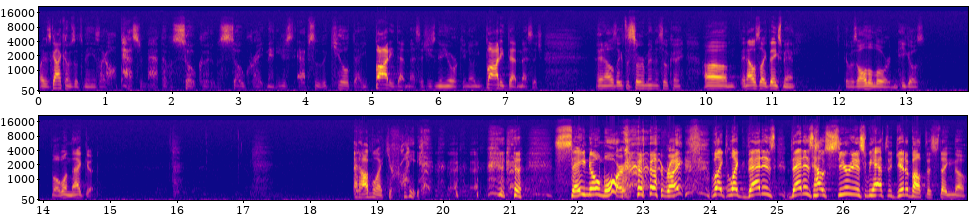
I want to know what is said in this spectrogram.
like this guy comes up to me. He's like, "Oh, Pastor Matt, that was so good. It was so great, man. You just absolutely killed that. You bodied that message. He's New York, you know. You bodied that message." And I was like, "The sermon, it's okay." Um, and I was like, "Thanks, man." It was all the Lord. And he goes, Well, it wasn't that good. And I'm like, You're right. Say no more, right? Like, like that is that is how serious we have to get about this thing, though.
